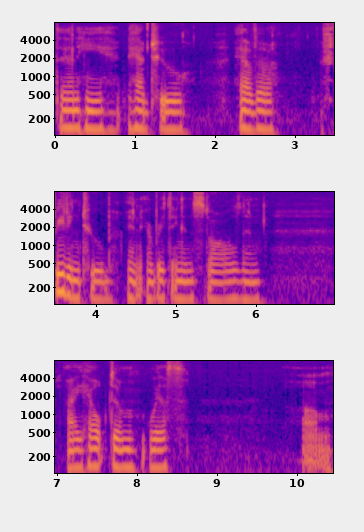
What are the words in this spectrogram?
then he had to have a feeding tube and everything installed, and I helped him with, um,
